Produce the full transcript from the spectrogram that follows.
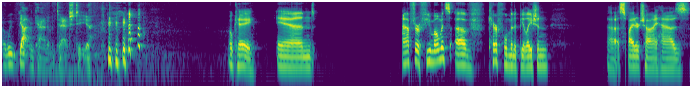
"We've gotten kind of attached to you." Okay. And after a few moments of careful manipulation, uh, Spider Chai has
